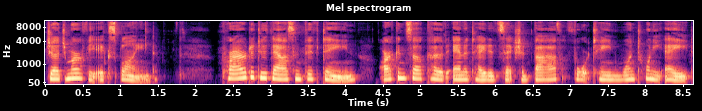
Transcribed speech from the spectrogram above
Judge Murphy explained. Prior to 2015, Arkansas Code Annotated Section 514-128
